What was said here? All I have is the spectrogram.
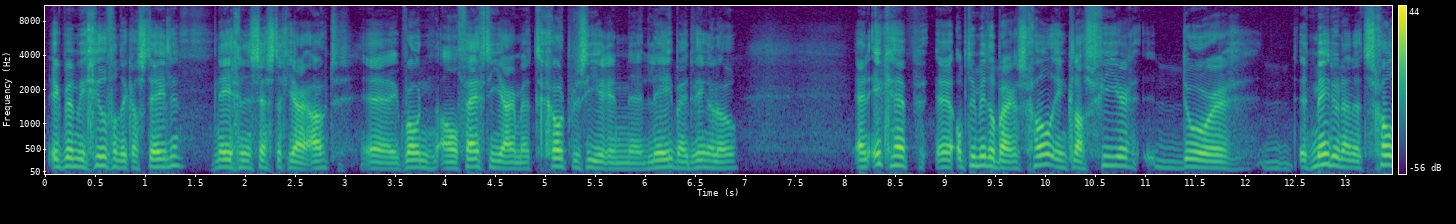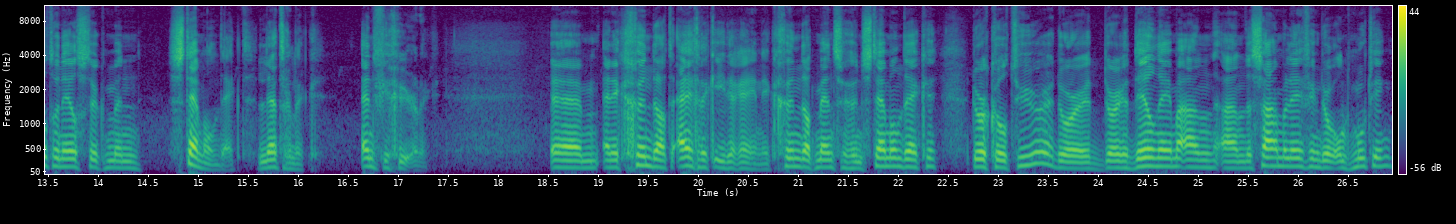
Ik ben Michiel van der Kastelen, 69 jaar oud. Eh, ik woon al 15 jaar met groot plezier in uh, Lee bij Dwingelo. En ik heb uh, op de middelbare school in klas 4 door het meedoen aan het schooltoneelstuk mijn stem ontdekt. Letterlijk en figuurlijk. Um, en ik gun dat eigenlijk iedereen. Ik gun dat mensen hun stem ontdekken door cultuur, door, door het deelnemen aan, aan de samenleving, door ontmoeting.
